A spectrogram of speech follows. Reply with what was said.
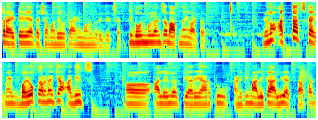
क्रायटेरिया त्याच्यामध्ये होता आणि म्हणून रिजेक्शन की दोन मुलांचा बाप नाही वाटत. यु नो आत्ताच काही म्हणजे बयो करण्याच्या आधीच आलेलं की अरे यार तू आणि ती मालिका आली आत्ता पण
